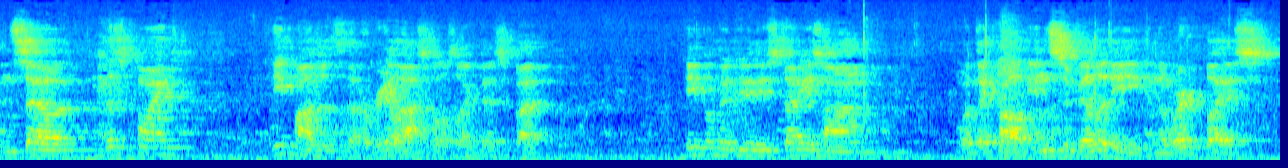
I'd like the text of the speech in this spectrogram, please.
and so at this point, he posits that are real assholes like this, but people who do these studies on what they call incivility in the workplace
